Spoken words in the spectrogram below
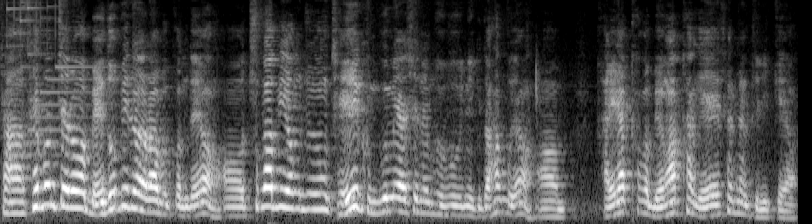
자, 세 번째로 매도비를 알아볼 건데요. 어, 추가 비용 중 제일 궁금해 하시는 부분이기도 하고요. 어, 간략하고 명확하게 설명드릴게요.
